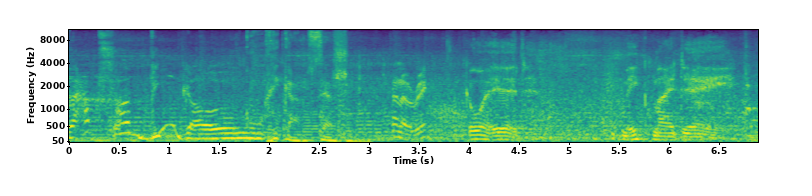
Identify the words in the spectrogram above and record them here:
Ooh, that's a bingo. Com Ricardo Sérgio. Hello, Rick. Go ahead. Make my day.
